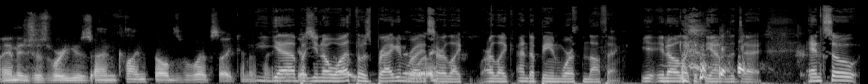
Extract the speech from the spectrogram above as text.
my images were used on Kleinfeld's website," kind of thing. Yeah, but you know what? Those bragging rights are like are like end up being worth nothing. You, you know, like at the end of the day. And so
